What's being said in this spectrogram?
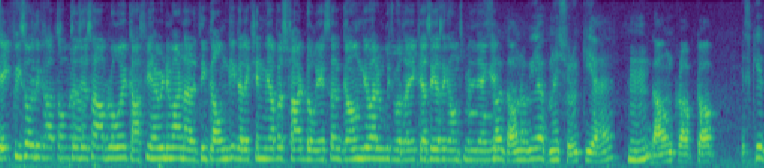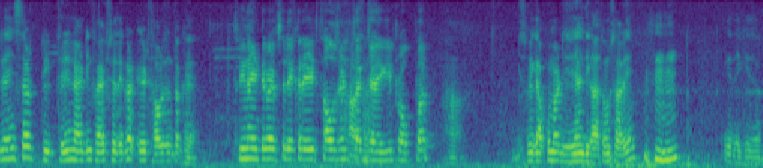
एक पीस और दिखाता हूँ तो जैसा आप लोगों की काफ़ी हैवी डिमांड आ रही थी गाउन की कलेक्शन भी यहाँ पर स्टार्ट हो गई है। सर गाउन के बारे में कुछ बताइए कैसे कैसे गाउन मिल जाएँगे? सर गाउन अभी हमने शुरू किया है। गाउन क्रॉप टॉप इसकी range sir three ninety five से लेकर एट थाउज़ेंड तक है। थ्री नाइन्टी फाइव से लेकर एट थाउज़ेंड हाँ, तक जाएगी प्रॉपर हाँ। जिसमें कि आपको मैं डिज़ाइन दिखाता हूँ सारे। हम्म ये देखिए सर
